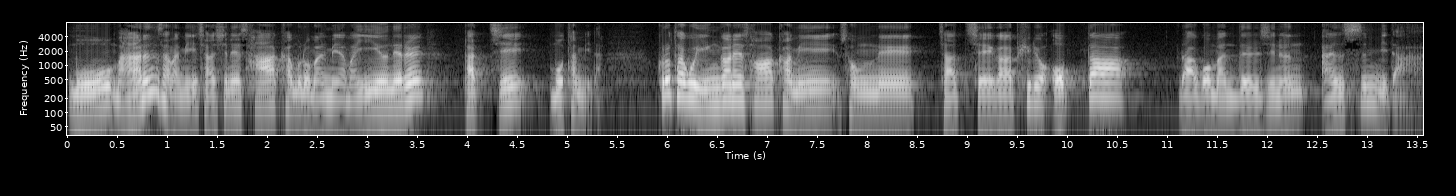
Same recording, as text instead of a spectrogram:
뭐 많은 사람이 자신의 사악함으로 말미암아 이 은혜를 받지 못합니다. 그렇다고 인간의 사악함이 성례 자체가 필요 없다라고 만들지는 않습니다.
